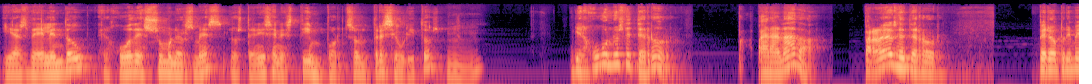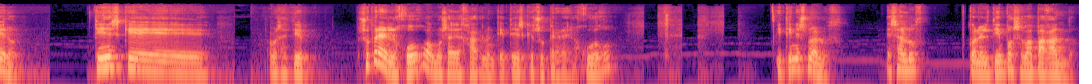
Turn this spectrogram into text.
Y es de Ellendow, el juego de Summoner's Mess. Los tenéis en Steam por solo 3 euritos. Y el juego no es de terror. Para nada. Para nada es de terror. Pero primero, tienes que. Vamos a decir. Superar el juego. Vamos a dejarlo en que tienes que superar el juego. Y tienes una luz. Esa luz con el tiempo se va apagando.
